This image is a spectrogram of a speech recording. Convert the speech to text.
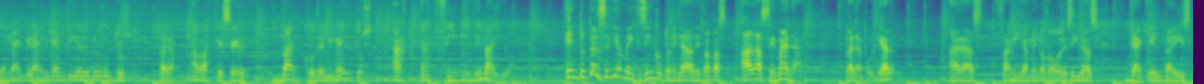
una gran cantidad de productos para abastecer bancos de alimentos hasta fines de mayo. En total serían 25 toneladas de papas a la semana para apoyar a las familias menos favorecidas de aquel país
